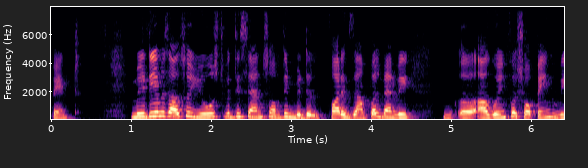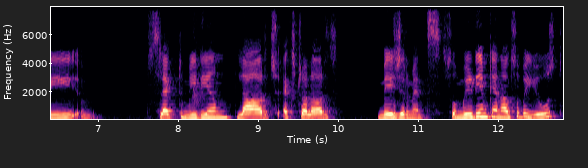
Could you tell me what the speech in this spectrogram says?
paint medium is also used with the sense of the middle. For example when we uh, are going for shopping we select medium large extra large measurements. So medium can also be used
